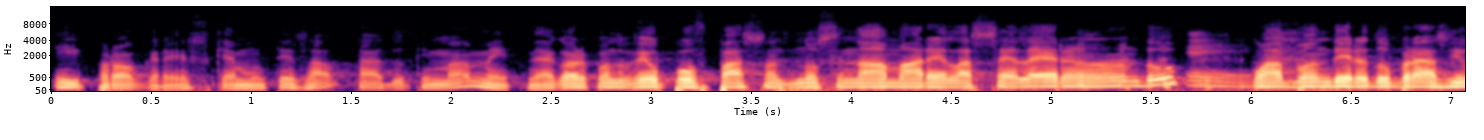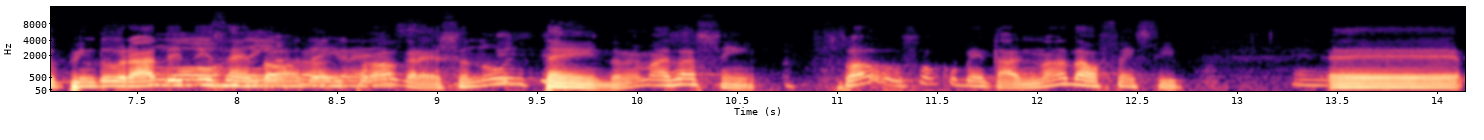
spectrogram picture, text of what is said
e progresso, que é muito exaltado ultimamente. Né? Agora, quando vê o povo passando no sinal amarelo, acelerando, é. com a bandeira do Brasil pendurada com e dizendo ordem, ordem e, progresso. e progresso. Eu não entendo, né? mas assim, só, só um comentário, nada ofensivo. É. É,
